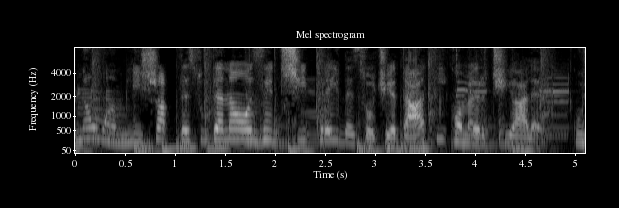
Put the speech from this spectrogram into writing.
9793 de societăți comerciale, cu 60,83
